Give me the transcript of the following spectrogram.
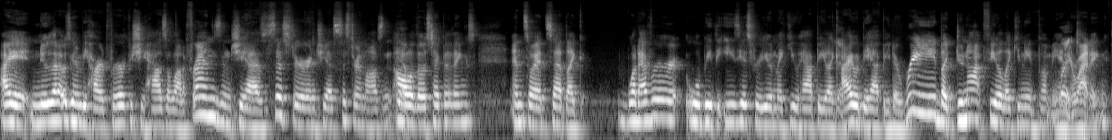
I knew that it was going to be hard for her because she has a lot of friends, and she has a sister, and she has sister in laws, and all of those type of things. And so I had said, like, whatever will be the easiest for you and make you happy, like. I would be happy to read. Like, do not feel like you need to put me in your wedding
